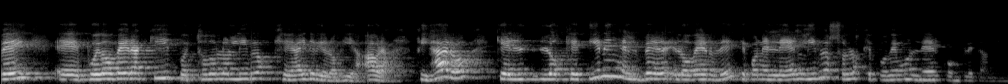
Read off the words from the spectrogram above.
¿Veis? Eh, puedo ver aquí pues, todos los libros que hay de biología. Ahora, fijaros que los que tienen el lo verde, que ponen leer libros, son los que podemos leer completamente.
